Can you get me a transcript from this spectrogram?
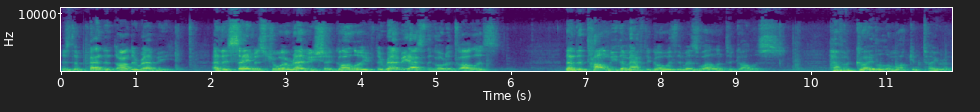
is dependent on the Rebbe. And the same is true, a Rebbe Shegolo, if the Rebbe has to go to Gullus, then the Talmidim have to go with him as well into Gullus. Have a Goyle Amakim Torah.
